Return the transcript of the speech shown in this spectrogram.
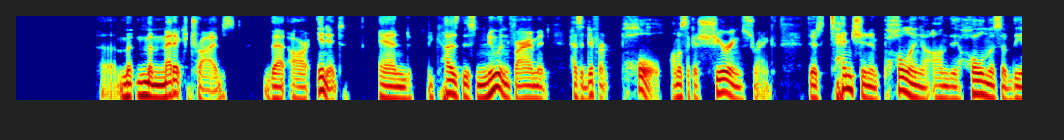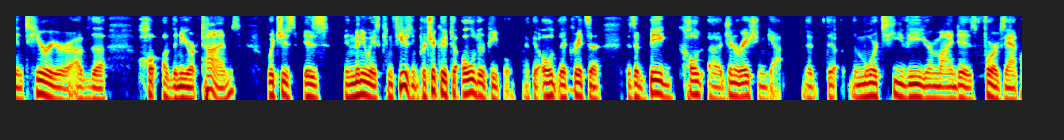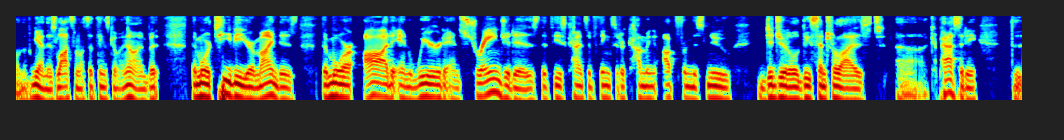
uh, mimetic tribes that are in it and because this new environment has a different pull, almost like a shearing strength, there's tension and pulling on the wholeness of the interior of the of the New York Times, which is is in many ways confusing, particularly to older people. Like the old, that creates a there's a big cult, uh, generation gap the, the the more TV your mind is, for example, and again, there's lots and lots of things going on, but the more TV your mind is, the more odd and weird and strange it is that these kinds of things that are coming up from this new digital decentralized uh, capacity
